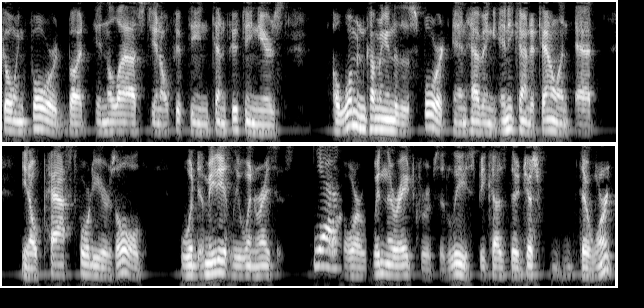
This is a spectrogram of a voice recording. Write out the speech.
going forward, but in the last, you know, 15, 10, 15 years, a woman coming into the sport and having any kind of talent at, you know, past 40 years old would immediately win races. Yeah. Or win their age groups at least because there just there weren't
